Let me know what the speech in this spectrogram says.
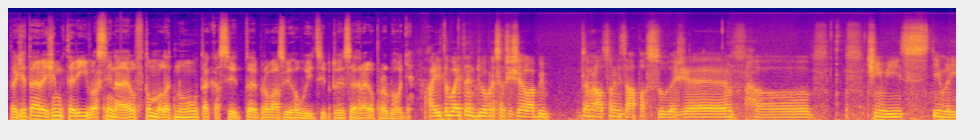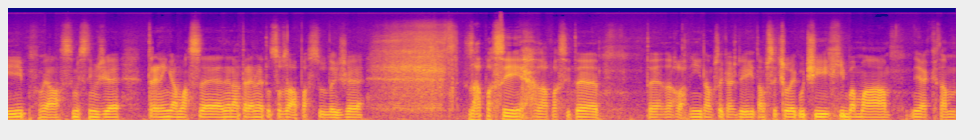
takže ten režim, který vlastně najel v tom lednu, tak asi to je pro vás vyhovující, protože se hraje opravdu hodně. A i to byl i ten důvod, jsem přišel, aby znamenal co nejvíc zápasů, takže uh, čím víc, tím líp. Já si myslím, že tréninkama se nenatrénuje to, co v zápasu, takže zápasy, zápasy to je to je to hlavní, tam se každý, tam se člověk učí chybama, jak tam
